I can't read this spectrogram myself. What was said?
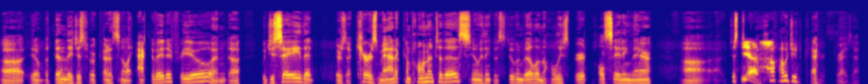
uh, you know, but then they just were kind of like activated for you. And uh, would you say that there's a charismatic component to this? You know, we think of Steubenville and the Holy Spirit pulsating there. Uh, just yes. how, how would you characterize that?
